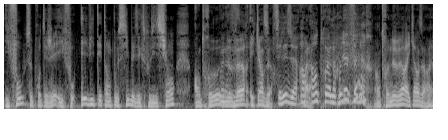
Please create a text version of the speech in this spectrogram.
Il faut se protéger et il faut éviter tant que possible les expositions entre 9h et 15h. C'est les heures. Entre 9h Entre 9h et 15h.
